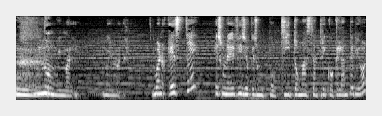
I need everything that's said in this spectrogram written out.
No, muy mal. Bueno, este es un edificio que es un poquito más tétrico que el anterior.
